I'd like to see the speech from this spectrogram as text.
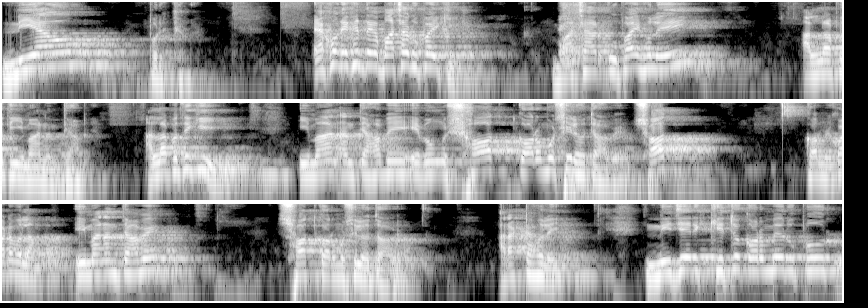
নিয়েও পরীক্ষা করে। এখন এখান থেকে বাঁচার উপায় কি? বাঁচার উপায় হলেই আল্লাহর প্রতি ইমান আনতে হবে। আল্লাহর প্রতি কি? ইমান আনতে হবে এবং সৎ কর্মশীল হতে হবে। সৎ কর্ম কটা বললাম? ইমান আনতে হবে, সৎ কর্মশীল হতে হবে। আর একটা হলেই নিজের কৃতকর্মের উপর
